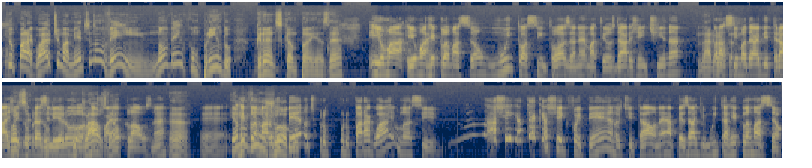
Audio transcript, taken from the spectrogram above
que o Paraguai ultimamente não vem, não vem cumprindo grandes campanhas, né? E uma, e uma reclamação muito assintosa, né, Matheus, da Argentina para cima da arbitragem pois do é, brasileiro do, do Klaus, Rafael né? Klaus, né? Ah. É, Eu reclamaram do pênalti para o Paraguai, um lance. Achei até que achei que foi pênalti e tal, né? Apesar de muita reclamação.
